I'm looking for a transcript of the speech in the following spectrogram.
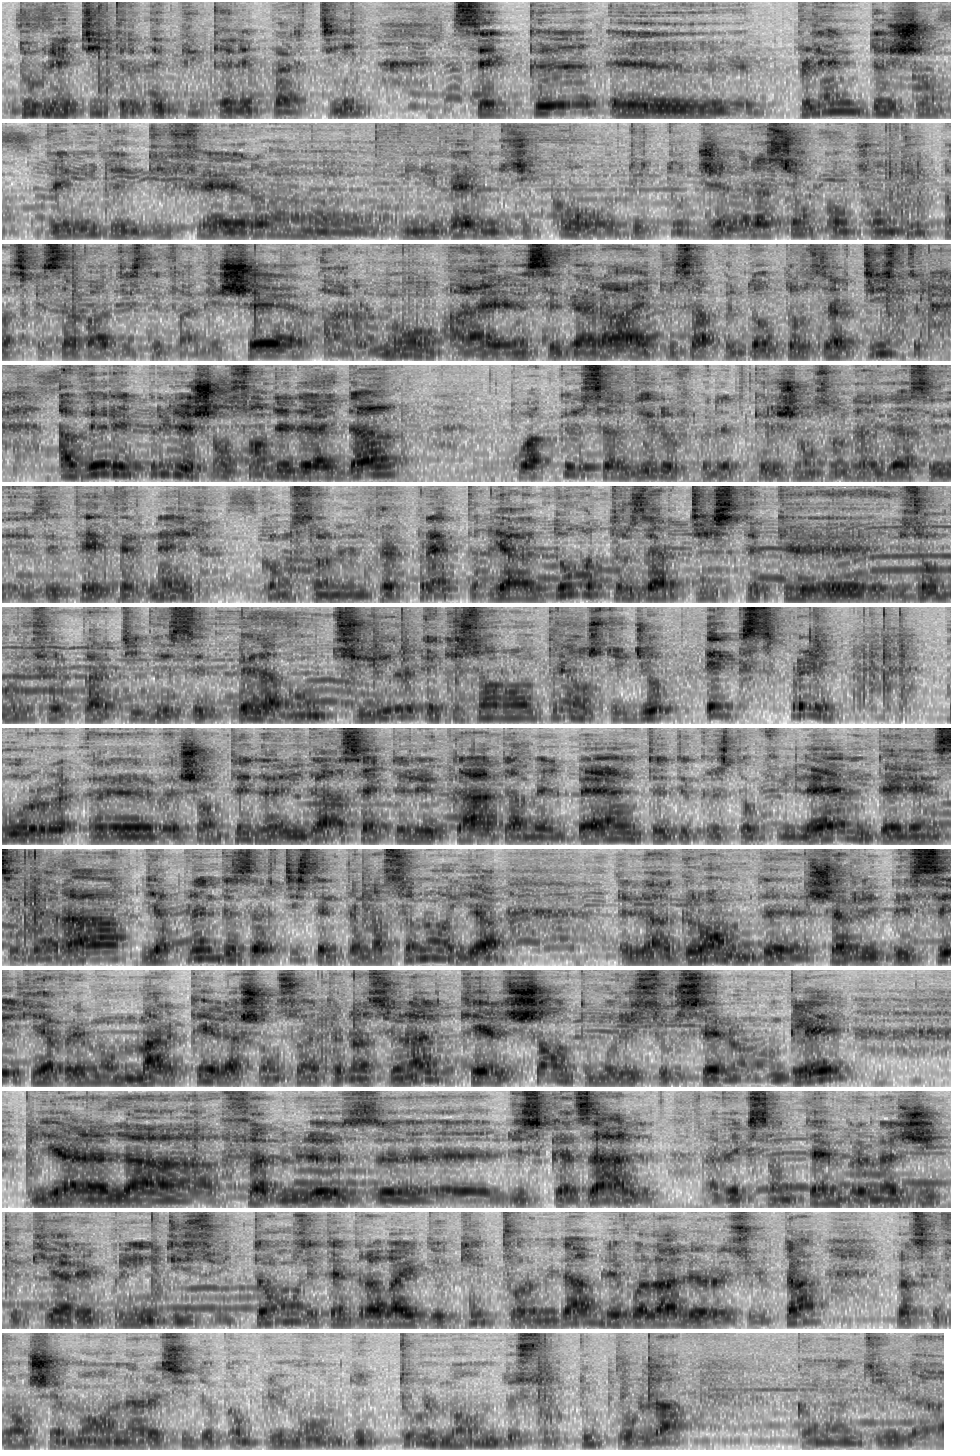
d'où le titre depuis qu'elle est partie, c'est que euh, plein de gens venus de différents univers musicaux, de toutes générations confondues, parce que ça va de Stéphane Echer, Arnaud, à Hélène Segara et tout ça, puis d'autres artistes, avaient repris les chansons de Dalida Quoique ça veut dire peut-être que les chansons d'Aïda étaient éternelles, comme son interprète. Il y a d'autres artistes qui ont voulu faire partie de cette belle aventure et qui sont rentrés en studio exprès pour euh, chanter Dalida. Ça a été le cas d'Amel Bent, de Christophe Willem, d'Hélène Segara. Il y a plein d'artistes internationaux. Il y a la grande Shirley Bassey qui a vraiment marqué la chanson internationale, qu'elle chante Maurice sur scène en anglais. Il y a la fabuleuse euh, Luce Casal avec son timbre magique qui a repris 18 ans. C'est un travail d'équipe formidable et voilà le résultat. Parce que franchement, on a reçu des compliments de tout le monde, surtout pour la, comment on dit, la,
